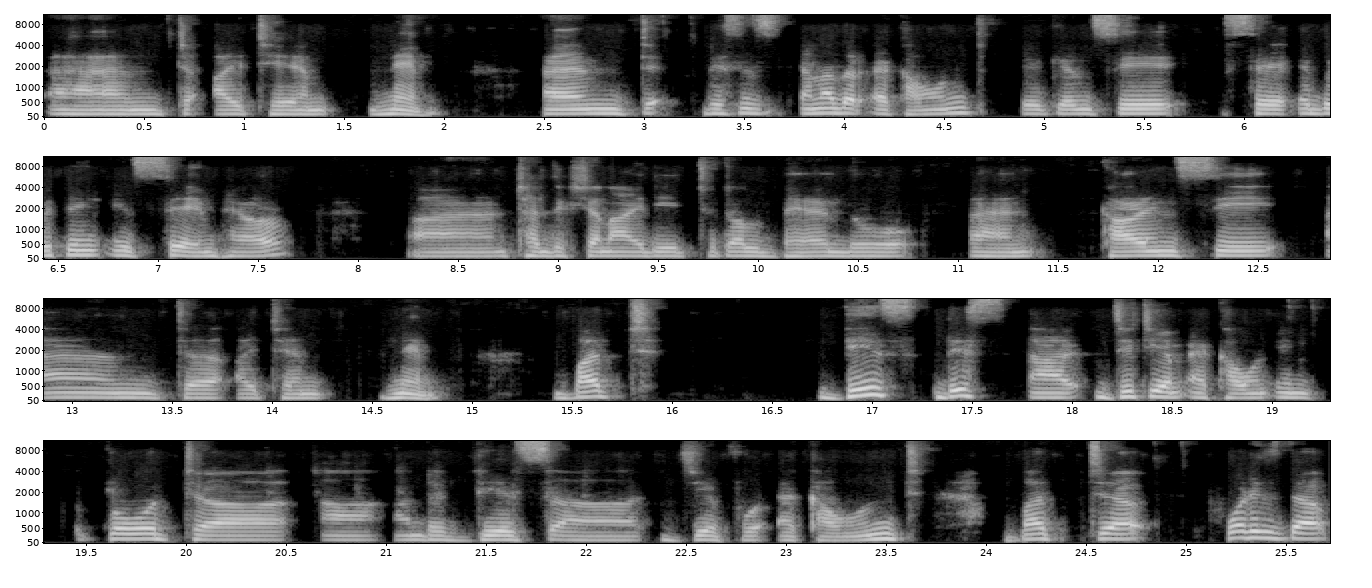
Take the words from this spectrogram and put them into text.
and item name. And this is another account. You can see say everything is same here and transaction ID, total value, and currency and uh, item name. But this this uh, GTM account include uh, under this GA4 account. But what is the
